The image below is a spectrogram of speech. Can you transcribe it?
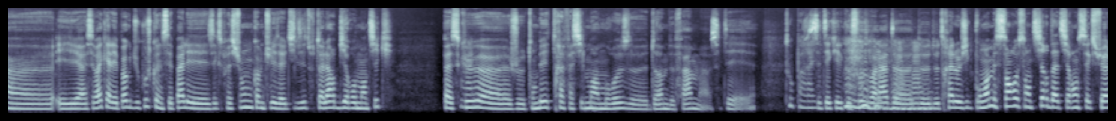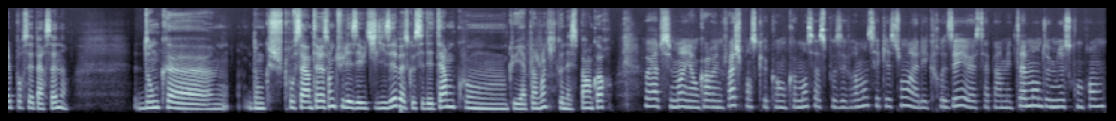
Euh, et euh, c'est vrai qu'à l'époque, du coup, je connaissais pas les expressions, comme tu les as utilisées tout à l'heure, biromantiques. Parce que euh, je tombais très facilement amoureuse d'hommes, de femmes. C'était Tout pareil. C'était quelque chose voilà, de, de- de très logique pour moi, mais sans ressentir d'attirance sexuelle pour ces personnes. Donc, euh, donc, je trouve ça intéressant que tu les aies utilisés parce que c'est des termes qu'il y a plein de gens qui connaissent pas encore. Oui, absolument. Et encore une fois, je pense que quand on commence à se poser vraiment ces questions, à les creuser, ça permet tellement de mieux se comprendre.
